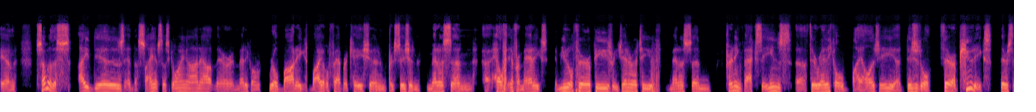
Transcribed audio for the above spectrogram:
And some of the ideas and the science that's going on out there in medical robotics, biofabrication, precision medicine, uh, health informatics, immunotherapies, regenerative medicine, printing vaccines, uh, theoretical biology, uh, digital therapeutics, there's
